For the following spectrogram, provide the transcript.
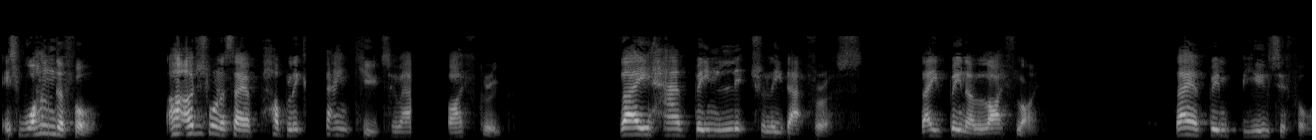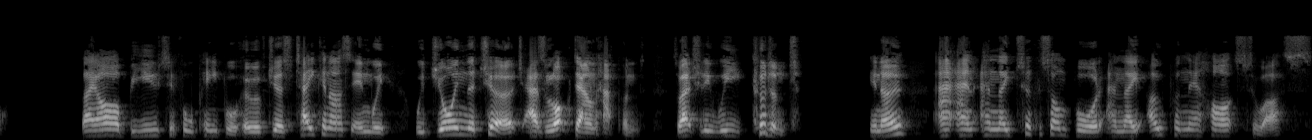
It's wonderful. I, I just want to say a public thank you to our life group. They have been literally that for us. They've been a lifeline. They have been beautiful. They are beautiful people who have just taken us in. We, we joined the church as lockdown happened. So actually we couldn't, you know, and, and, they took us on board and they opened their hearts to us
